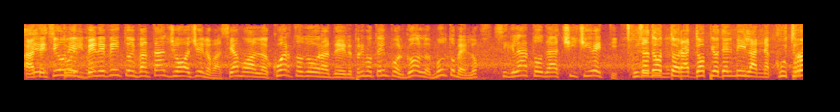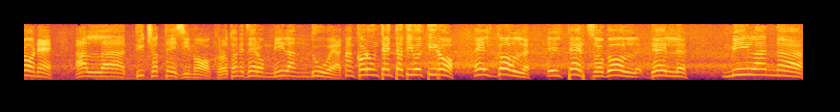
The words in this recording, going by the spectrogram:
Attenzione, Benevento in vantaggio a Genova. Siamo al quarto d'ora del primo tempo. Il gol molto bello, siglato da Ciciretti. Scusa Dotto, raddoppio del Milan, Cutrone al diciottesimo, Crotone 0, Milan 2. Ancora un tentativo, il tiro e il gol, il terzo gol del Milan.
